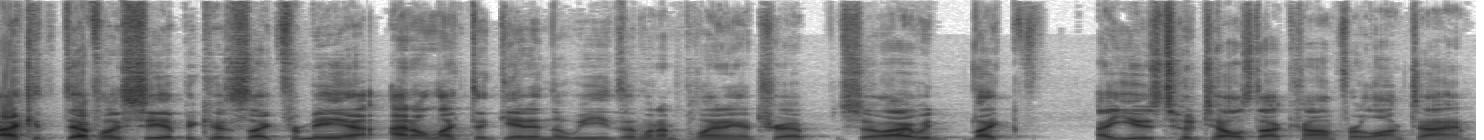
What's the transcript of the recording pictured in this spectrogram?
I could definitely see it because, like, for me, I don't like to get in the weeds when I'm planning a trip. So I would like, I used hotels.com for a long time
